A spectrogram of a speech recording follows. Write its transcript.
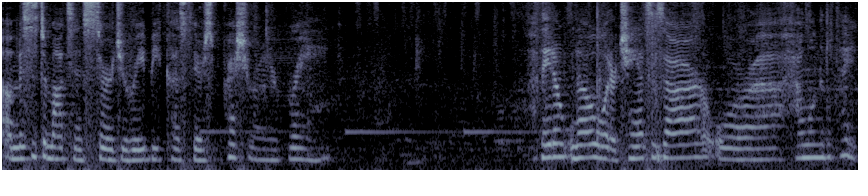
Uh, Mrs. DeMott's in surgery because there's pressure on her brain. They don't know what her chances are or uh, how long it'll take.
